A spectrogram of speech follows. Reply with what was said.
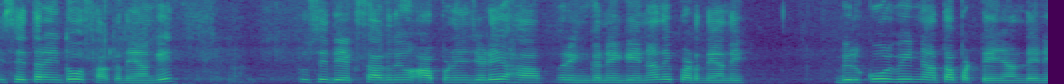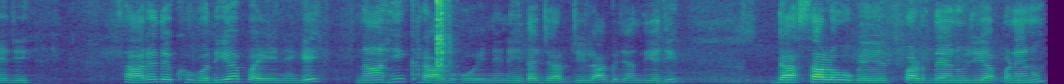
ਇਸੇ ਤਰ੍ਹਾਂ ਹੀ ਧੋ ਸਕਦੇ ਆਂਗੇ। ਤੁਸੀਂ ਦੇਖ ਸਕਦੇ ਹੋ ਆਪਣੇ ਜਿਹੜੇ ਆਹ ਰਿੰਗ ਨੇਗੇ ਇਹਨਾਂ ਦੇ ਪਰਦਿਆਂ ਦੇ। ਬਿਲਕੁਲ ਵੀ ਨਾ ਤਾਂ ਪੱਟੇ ਜਾਂਦੇ ਨੇ ਜੀ। ਸਾਰੇ ਦੇਖੋ ਵਧੀਆ ਪਏ ਨੇਗੇ, ਨਾ ਹੀ ਖਰਾਬ ਹੋਏ ਨੇ, ਨਹੀਂ ਤਾਂ ਜਰਜੀ ਲੱਗ ਜਾਂਦੀ ਹੈ ਜੀ। 10 ਸਾਲ ਹੋ ਗਏ ਪਰਦਿਆਂ ਨੂੰ ਜੀ ਆਪਣਿਆਂ ਨੂੰ।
